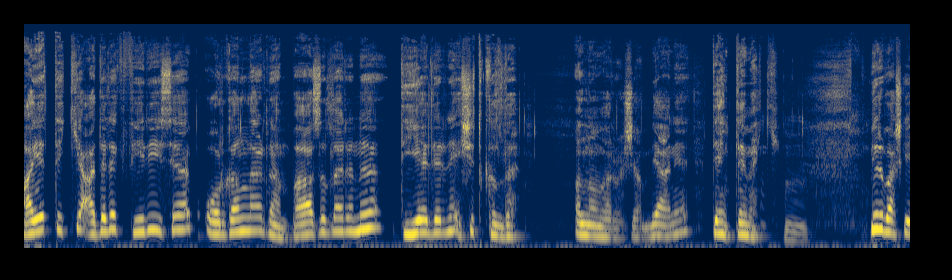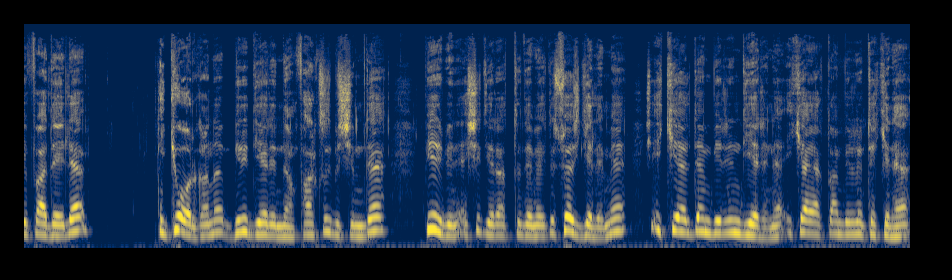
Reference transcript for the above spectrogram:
Ayetteki adalet fiili ise organlardan bazılarını diğerlerine eşit kıldı. Anlam var hocam. Yani denklemek. Hmm. Bir başka ifadeyle iki organı biri diğerinden farksız biçimde birbirine eşit yarattı demektir. Söz gelimi işte iki elden birinin diğerine, iki ayaktan birinin tekine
